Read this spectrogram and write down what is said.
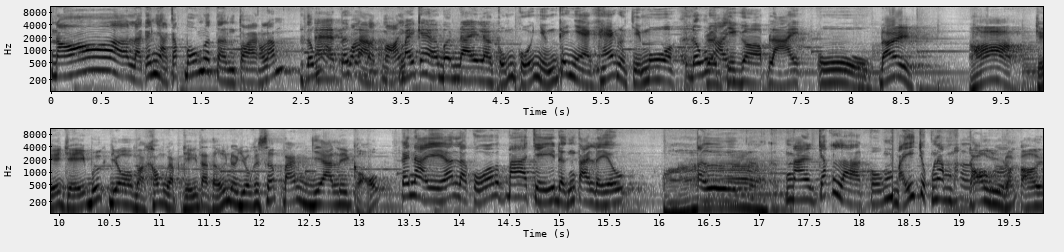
Nó là cái nhà cấp 4 nó tền toàn lắm. Đúng à không? tức quá là mệt mỏi. mấy cái ở bên đây là cũng của những cái nhà khác rồi chị mua. Đúng rồi, rồi. chị gộp lại. Ồ đây à, chị chị bước vô mà không gặp chị ta tưởng đâu vô cái shop bán da ly cổ. Cái này á, là của ba chị đựng tài liệu. Wow. từ nay chắc là cũng 70 năm hơn. Trời đất ơi.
